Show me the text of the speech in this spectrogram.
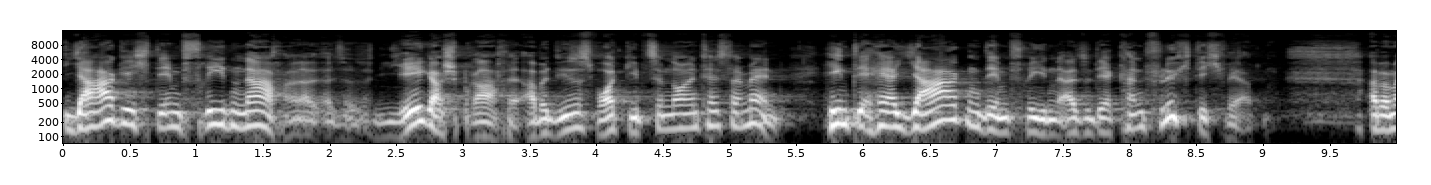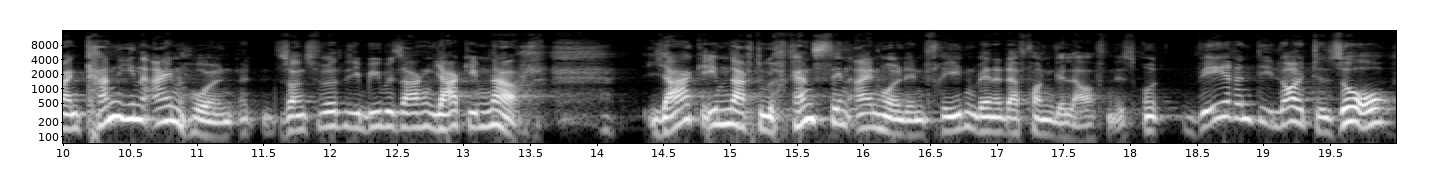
Jage ich dem Frieden nach? Also Jägersprache, aber dieses Wort gibt es im Neuen Testament. Hinterher jagen dem Frieden, also der kann flüchtig werden. Aber man kann ihn einholen. Sonst würde die Bibel sagen, jag ihm nach. Jag ihm nach. Du kannst den einholen, den Frieden, wenn er davon gelaufen ist. Und während die Leute so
